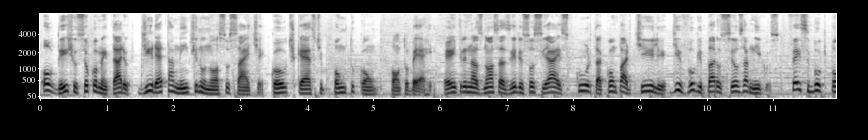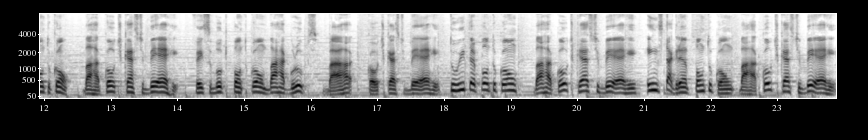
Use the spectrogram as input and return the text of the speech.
ou deixe o seu comentário diretamente no nosso site coachcast.com.br. Entre nas nossas redes sociais, curta, compartilhe, divulgue para os seus amigos. facebook.com barra coachcastbr facebook.com barra groups barra coachcastbr, twitter.com barra coachcastbr, instagram.com barra coachcastbr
